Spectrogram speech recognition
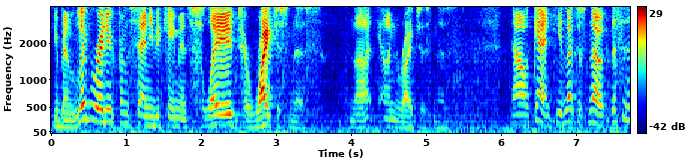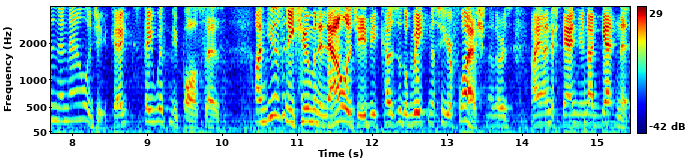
You've been liberated from sin, you became enslaved to righteousness, not unrighteousness. Now, again, he lets us know this is an analogy, okay? Stay with me, Paul says. I'm using a human analogy because of the weakness of your flesh. In other words, I understand you're not getting it.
